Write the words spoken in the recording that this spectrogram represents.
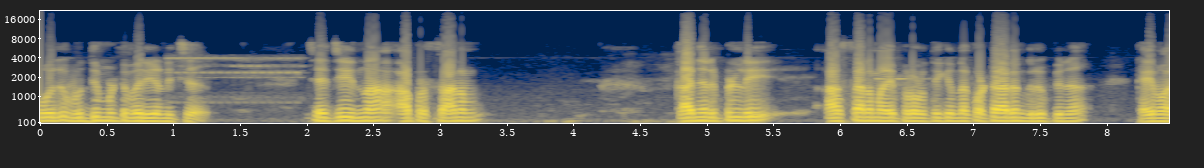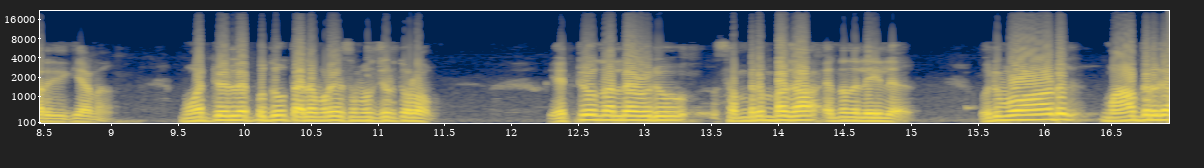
ഒരു ബുദ്ധിമുട്ട് പരിഗണിച്ച് ചേച്ചി ഇന്ന് ആ പ്രസ്ഥാനം കാഞ്ഞിരപ്പള്ളി ആസ്ഥാനമായി പ്രവർത്തിക്കുന്ന കൊട്ടാരം ഗ്രൂപ്പിന് കൈമാറിയിരിക്കുകയാണ്. മൂവാറ്റുപുഴയിലെ പുതു തലമുറയെ സംബന്ധിച്ചിടത്തോളം ഏറ്റവും നല്ല ഒരു സംരംഭക എന്ന നിലയിൽ ഒരുപാട് മാതൃക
